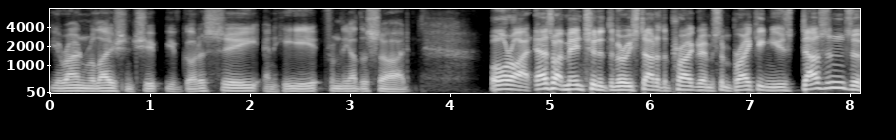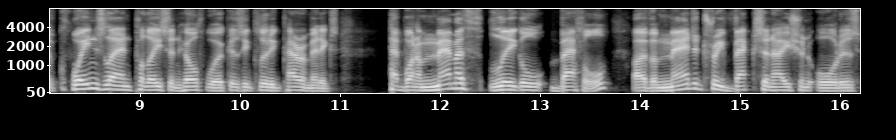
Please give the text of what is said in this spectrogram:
your own relationship, you've got to see and hear from the other side. All right. As I mentioned at the very start of the program, some breaking news. Dozens of Queensland police and health workers, including paramedics, have won a mammoth legal battle over mandatory vaccination orders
